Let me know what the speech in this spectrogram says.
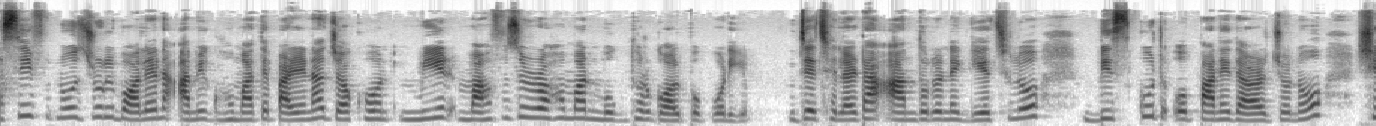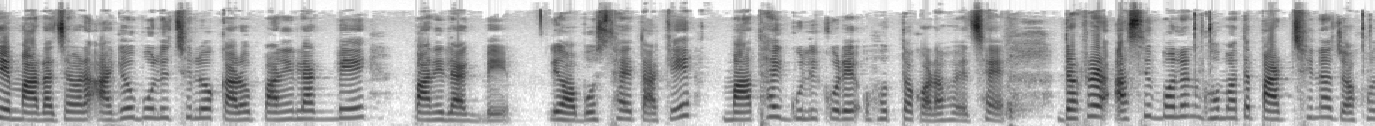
আসিফ নজরুল বলেন, আমি ঘুমাতে পারি না যখন মীর মাহফুজুর রহমান মুগ্ধর গল্প পড়ি। যে ছেলেটা আন্দোলনে গিয়েছিল বিস্কুট ও পানি দেওয়ার জন্য, সে মারা যাওয়ার আগেও বলেছিল, কারও পানি লাগবে পানি লাগবে। এ অবস্থায় তাকে মাথায় গুলি করে হত্যা করা হয়েছে। ডক্টর আসিফ বলেন, ঘুমাতে পারছি না, যখন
